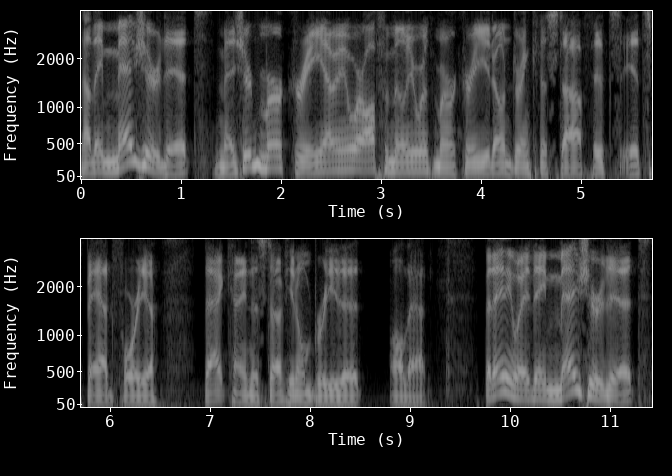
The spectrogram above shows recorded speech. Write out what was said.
Now, they measured it, measured mercury. I mean, we're all familiar with mercury. You don't drink the stuff, it's, it's bad for you. That kind of stuff. You don't breathe it, all that. But anyway, they measured it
